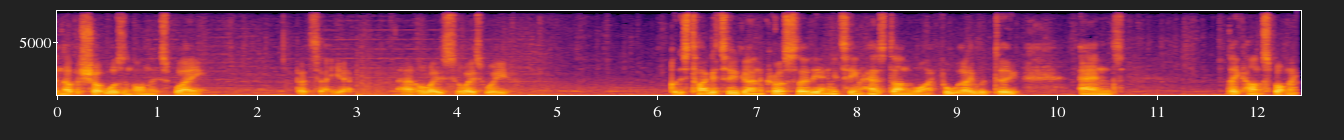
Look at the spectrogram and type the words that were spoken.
another shot wasn't on its way. But uh, yeah, uh, always always weave. Got this Tiger 2 going across, so the enemy team has done what I thought they would do, and they can't spot me.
